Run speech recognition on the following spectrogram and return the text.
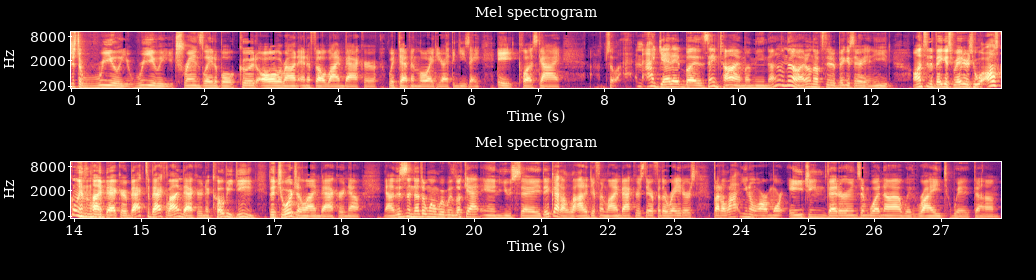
just a really, really translatable, good all around NFL linebacker with Devin Lloyd here. I think he's a eight plus guy. Um, so I, I, get it, but at the same time, I mean, I don't know. I don't know if they're the biggest area of need. On to the Vegas Raiders, who are also going linebacker, back to back linebacker, Nakobe Dean, the Georgia linebacker. Now, now, this is another one where we look at and you say they've got a lot of different linebackers there for the Raiders, but a lot, you know, are more aging veterans and whatnot with Wright, with um,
